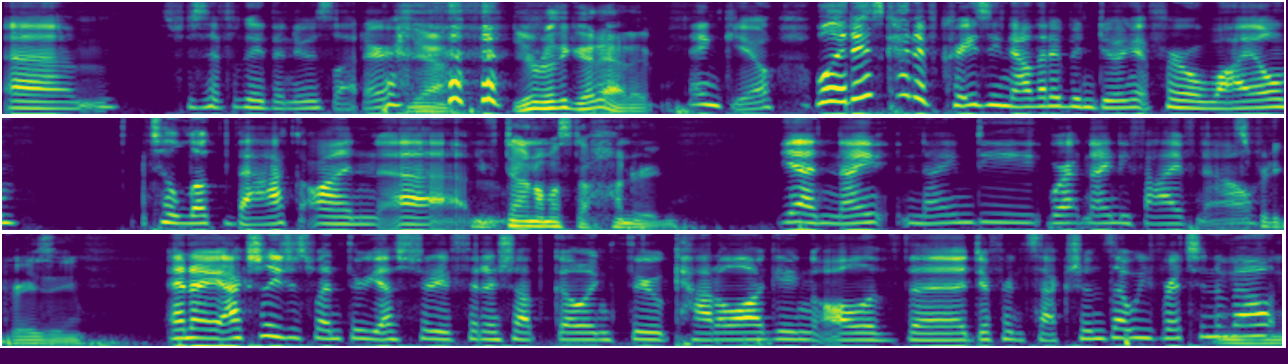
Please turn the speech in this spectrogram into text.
um, specifically the newsletter. Yeah, you're really good at it. Thank you. Well, it is kind of crazy now that I've been doing it for a while to look back on, um, You've done almost a hundred. Yeah, nine, 90, we're at 95 now. It's pretty crazy. And I actually just went through yesterday to finish up going through cataloging all of the different sections that we've written about.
